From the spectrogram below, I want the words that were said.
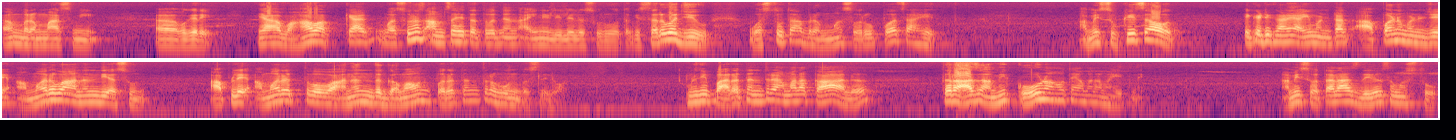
अहम ब्रह्मास्मी वगैरे या महावाक्यापासूनच आमचं हे तत्त्वज्ञान आईने लिहिलेलं सुरू होतं की सर्व जीव वस्तुता ब्रह्मस्वरूपच आहेत. आम्ही सुखीच आहोत. एके ठिकाणी आई म्हणतात आपण म्हणजे अमर व आनंदी असून आपले अमरत्व व आनंद गमावून परतंत्र होऊन बसलेलो आहोत. म्हणजे पारतंत्र आम्हाला का आलं? तर आज आम्ही कोण आहोत हे आम्हाला माहीत नाही. आम्ही स्वतःला आज देह समजतो.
